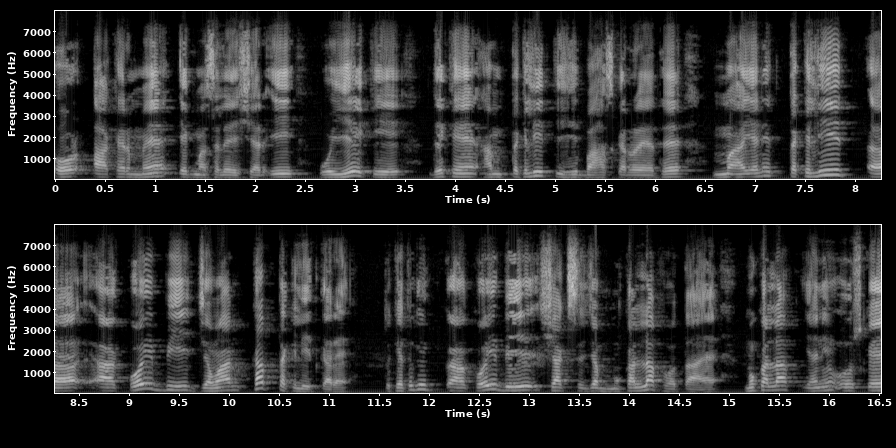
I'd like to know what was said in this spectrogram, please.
और आखिर में एक मसले शर्ई, वो ये कि देखें, हम तकलीद की ही बहस कर रहे थे। यानी तकलीद कोई भी जवान कब तकलीद करे? तो कहते हैं कि कोई भी शख्स जब मुकल्लफ होता है, मुकल्लफ यानी उसके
